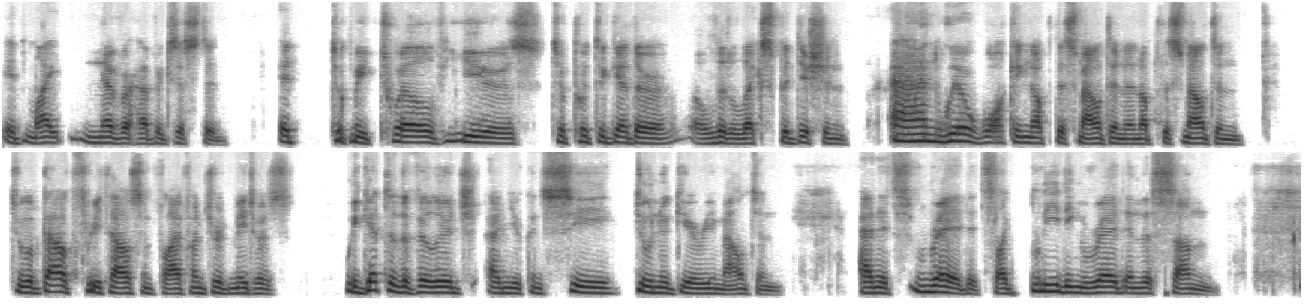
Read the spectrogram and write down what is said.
It might never have existed. It took me 12 years to put together a little expedition. And we're walking up this mountain and up this mountain to about 3,500 meters. We get to the village and you can see Dunagiri Mountain. And it's red, it's like bleeding red in the sun.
